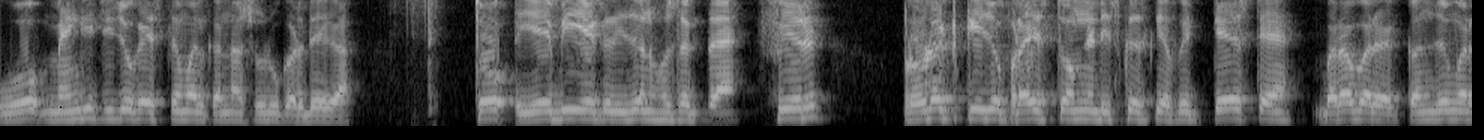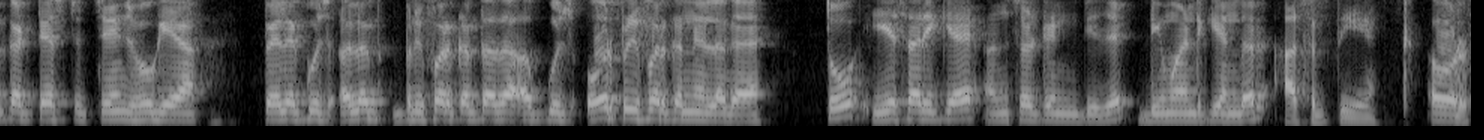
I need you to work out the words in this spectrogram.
वो महँगी चीज़ों का इस्तेमाल करना शुरू कर देगा। तो ये भी एक रीज़न हो सकता है। फिर प्रोडक्ट की जो प्राइस तो हमने डिस्कस किया, फिर टेस्ट है, बराबर है। कंज्यूमर का टेस्ट चेंज हो गया। पहले कुछ अलग प्रीफर करता था, अब कुछ और प्रीफर करने लगा है। तो ये सारी क्या है? अनसर्टेनिटीज है डिमांड के अंदर आ सकती है। और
